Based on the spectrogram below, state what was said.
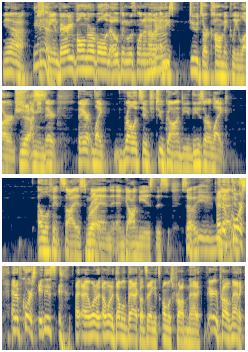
Yeah. Just being very vulnerable and open with one another. Mhm. And these dudes are comically large. Yes. I mean, they're they're like relative to Gandhi. These are like elephant sized Right. men, and Gandhi is this. So y- and of course, and of course, it is. I want to I want to double back on saying it's almost problematic, very problematic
